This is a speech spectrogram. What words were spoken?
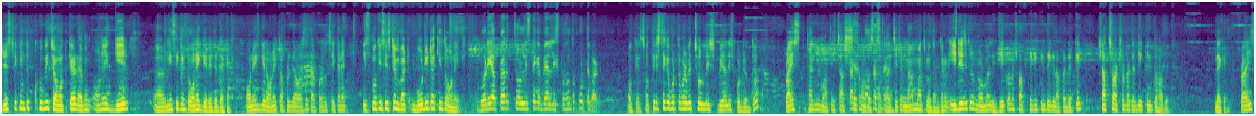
ড্রেসটা কিন্তু খুবই চমৎকার এবং অনেক গের নিচে কিন্তু অনেক গেরে যে দেখেন অনেক গের অনেক কাপড় দেওয়া আছে। তারপর হচ্ছে এখানে স্মোকি সিস্টেম বাট বডিটা কিন্তু অনেক। বডি আপনার চল্লিশ থেকে বিয়াল্লিশ পর্যন্ত পড়তে পারবে। ওকে ছত্রিশ থেকে পড়তে পারবে চল্লিশ বিয়াল্লিশ পর্যন্ত। প্রাইস থাকবে মাত্র চারশো পঞ্চাশ টাকা। যেটা নাম মাত্র দাম। কারণ এই ড্রেসগুলো নর্মালি যে কোনো শপ থেকে কিনতে গেলে আপনাদেরকে সাতশো আটশো টাকা দিয়ে কিনতে হবে। দেখেন প্রাইস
